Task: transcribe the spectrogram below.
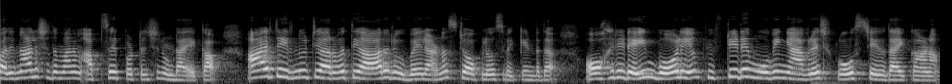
പതിനാല് ശതമാനം അപ്സൈഡ് പൊട്ടൻഷ്യൽ ഉണ്ടായേക്കാം. ആയിരത്തി ഇരുന്നൂറ്റി അറുപത്തി ആറ് രൂപയിലാണ് സ്റ്റോപ്പ് ലോസ് വെക്കേണ്ടത്. ഓഹരിയുടെയും volume fifty day moving average cross ചെയ്തതായി കാണാം.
